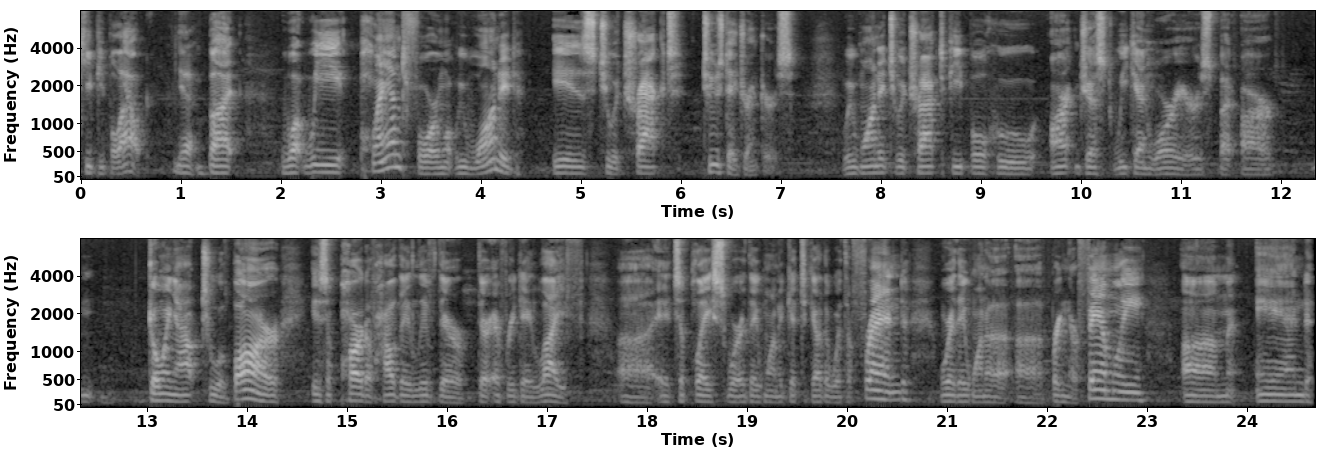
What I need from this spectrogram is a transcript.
keep people out. Yeah. But what we planned for and what we wanted is to attract Tuesday drinkers. We wanted to attract people who aren't just weekend warriors, but are going out to a bar is a part of how they live their, their everyday life. Uh, it's a place where they want to get together with a friend, where they want to uh, bring their family, um, and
